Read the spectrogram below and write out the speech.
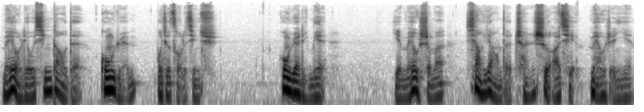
没有留心到的公园，我就走了进去。公园里面也没有什么像样的陈设，而且没有人烟。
